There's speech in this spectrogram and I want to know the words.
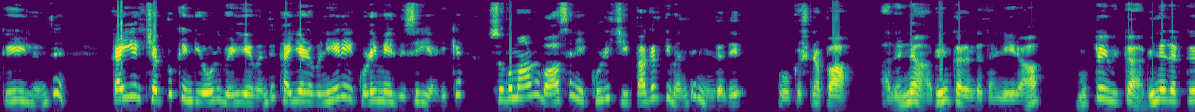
கீழிலிருந்து கையில் செப்பு கிண்டியோடு வெளியே வந்து கையளவு நீரை குடைமேல் விசிறி அடிக்க சுகமான வாசனை குளிர்ச்சி பகர்த்தி வந்து நின்றது. ஓ கிருஷ்ணப்பா அதென்ன அபின் கலந்த தண்ணீரா? முட்டை விற்க அபினதற்கு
